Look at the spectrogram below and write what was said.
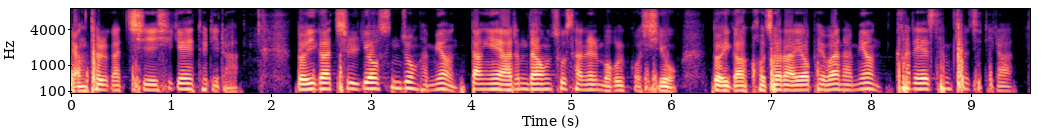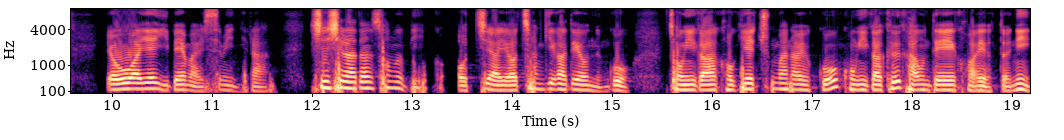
양털같이 희게 되리라. 너희가 즐겨 순종하면 땅의 아름다운 소산을 먹을 것이요 너희가 거절하여 배반하면 칼에 삼켜지리라 여호와의 입의 말씀이니라. 신실하던 성읍이 어찌하여 창기가 되었는고 정의가 거기에 충만하였고 공의가 그 가운데에 거하였더니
